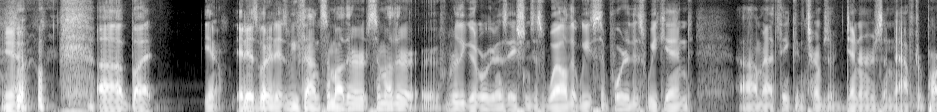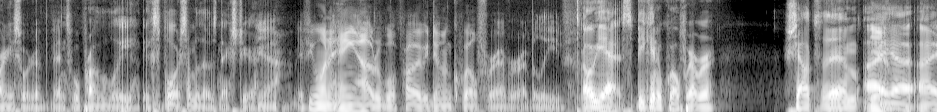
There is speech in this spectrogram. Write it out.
Yeah. uh, but you know, it is what it is. We found some other some other uh, really good organizations as well that we've supported this weekend. Um, and I think in terms of dinners and after party sort of events, we'll probably explore some of those next year. yeah. If you want to hang out, we'll probably be doing Quail Forever, I believe. Oh yeah, speaking of Quail Forever, shout out to them. I, uh, I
